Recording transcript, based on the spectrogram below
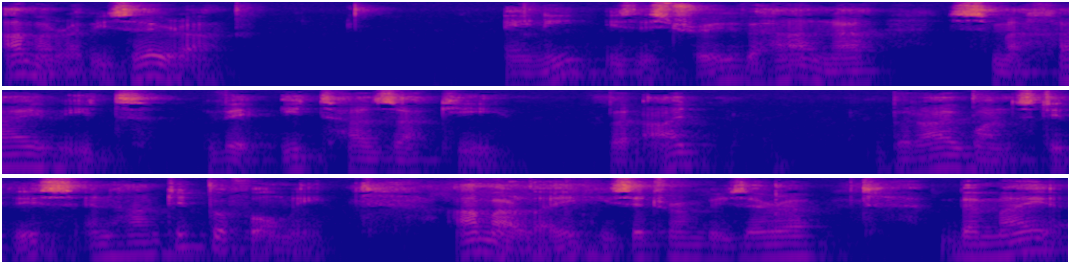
Amar Rabbi Zera. Eni, is this true? V'ha'ana smachai v'it hazaki. But I, but I once did this, and harm did befall me. Amar le, he said to Rabbi Zera, b'may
